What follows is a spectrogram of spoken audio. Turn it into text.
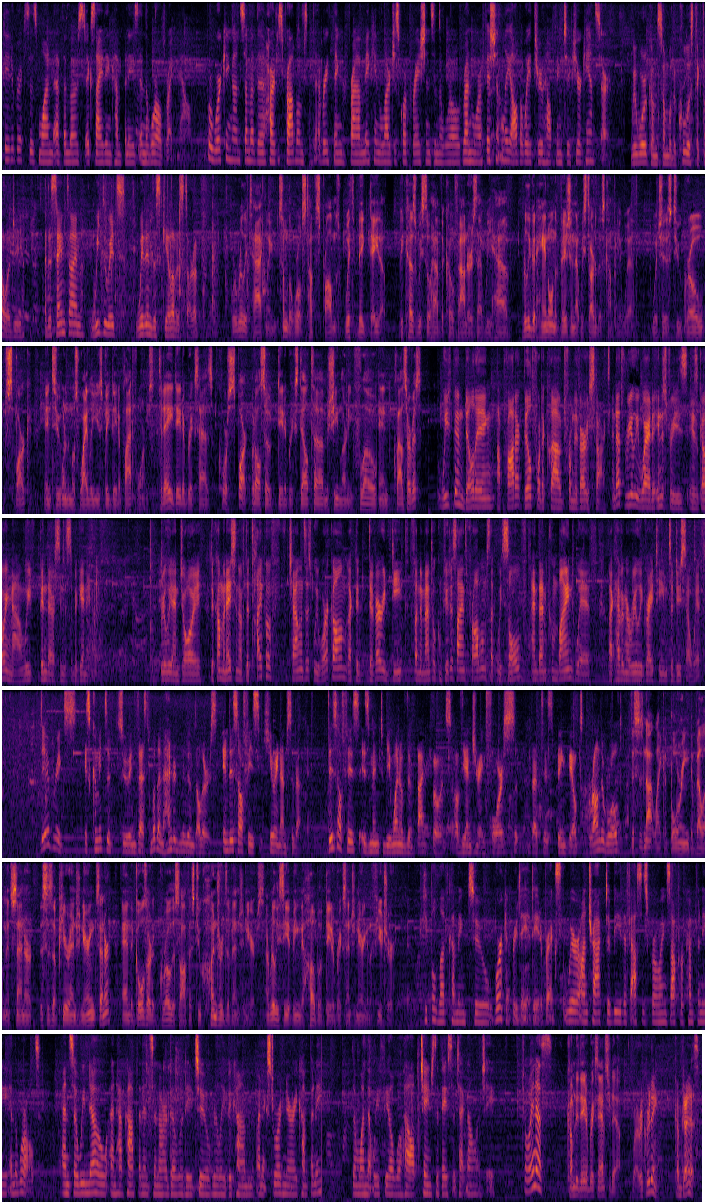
Databricks is one of the most exciting companies in the world right now. We're working on some of the hardest problems, everything from making the largest corporations in the world run more efficiently, all the way through helping to cure cancer. We work on some of the coolest technology. At the same time, we do it within the scale of a startup. We're really tackling some of the world's toughest problems with big data because we still have the co founders that we have really good handle on the vision that we started this company with which is to grow Spark into one of the most widely used big data platforms. Today, Databricks has, of course, Spark, but also Databricks Delta, Machine Learning Flow, and Cloud Service. We've been building a product built for the cloud from the very start. And that's really where the industry is going now. And we've been there since the beginning. Really enjoy the combination of the type of challenges we work on, like the, the very deep fundamental computer science problems that we solve, and then combined with like having a really great team to do so with. Databricks is committed to invest more than $100 million in this office here in Amsterdam. This office is meant to be one of the backbones of the engineering force that is being built around the world. This is not like a boring development center. This is a pure engineering center, and the goals are to grow this office to hundreds of engineers. I really see it being the hub of Databricks engineering in the future. People love coming to work every day at Databricks. We're on track to be the fastest growing software company in the world. And so we know and have confidence in our ability to really become an extraordinary company and one that we feel will help change the face of technology. Join us. Come to Databricks Amsterdam. We're recruiting. Come join us.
